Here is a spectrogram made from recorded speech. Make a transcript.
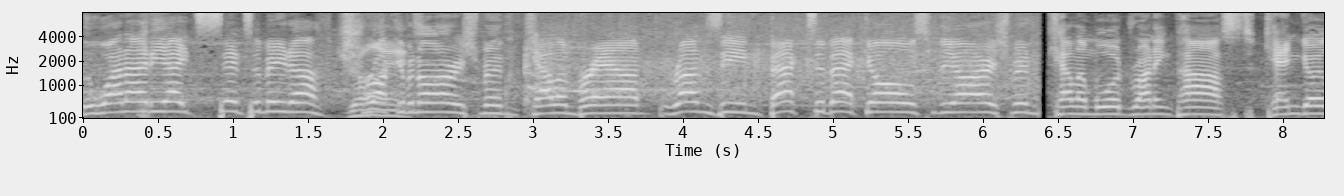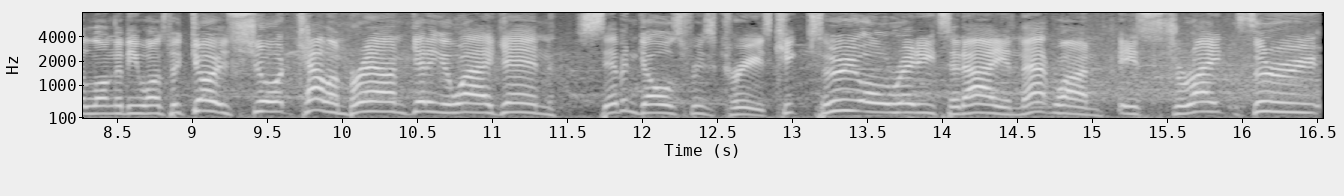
The 188 centimetre truck of an Irishman. Callum Brown runs in back to back goals for the Irishman. Callum Wood running past. Can go longer than he wants, but goes short. Callum Brown getting away again. Seven goals for his career. He's kicked two already today, and that one is straight through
